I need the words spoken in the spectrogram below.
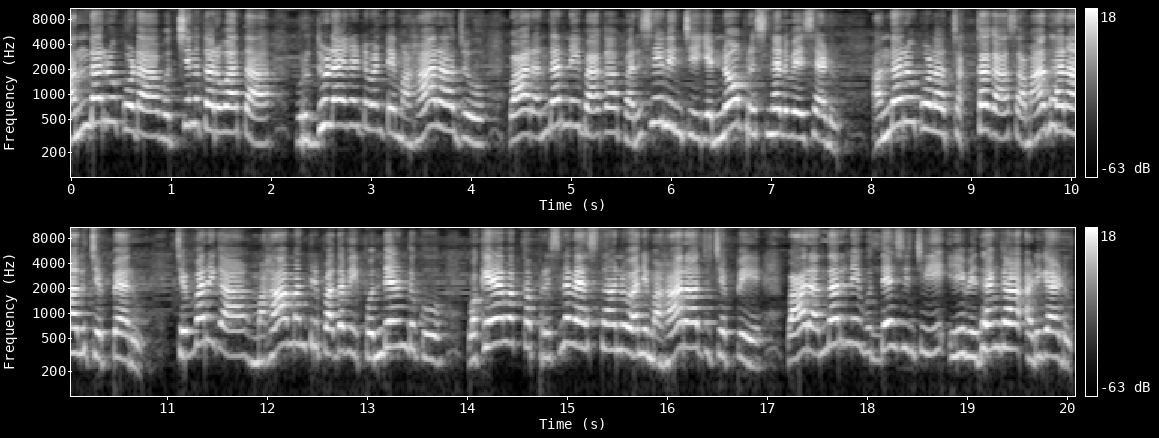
అందరూ కూడా వచ్చిన తరువాత వృద్ధుడైనటువంటి మహారాజు వారందరినీ బాగా పరిశీలించి ఎన్నో ప్రశ్నలు వేశాడు. అందరూ కూడా చక్కగా సమాధానాలు చెప్పారు. చివరిగా మహామంత్రి పదవి పొందేందుకు ఒకే ఒక్క ప్రశ్న వేస్తాను అని మహారాజు చెప్పి వారందరినీ ఉద్దేశించి ఈ విధంగా అడిగాడు.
